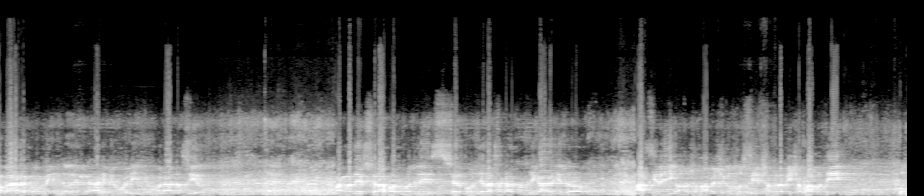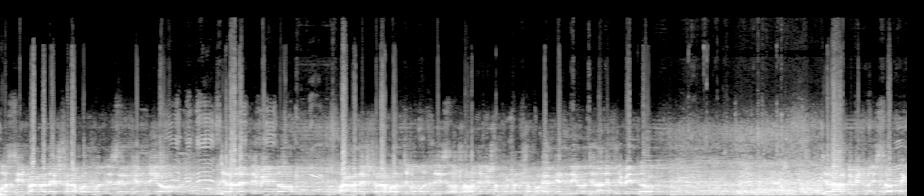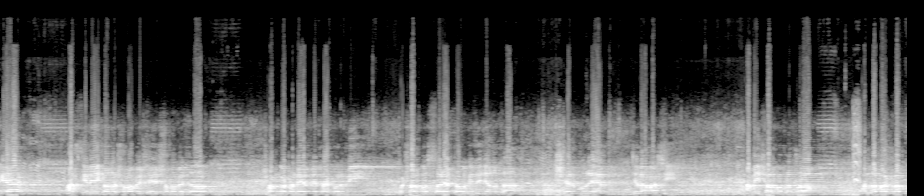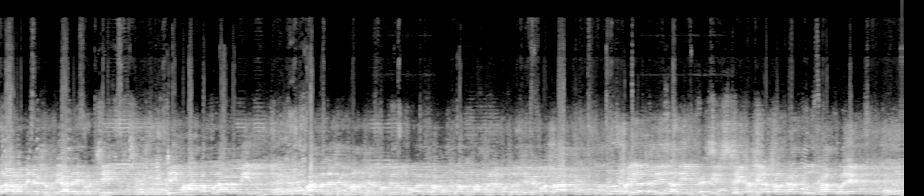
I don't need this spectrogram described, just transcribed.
وما لكم من دون الله من ولي ولا نصير বাংলাদেশ খেলাফত মজলিস শেরপুর জেলা শাখা কর্তৃক আয়োজিত আজকের এই গণসমাবেশে উপস্থিত সংগ্রামী সভাপতি উপস্থিত বাংলাদেশ খেলাফত মজলিসের কেন্দ্রীয় জেলা নেতৃবৃন্দ বাংলাদেশ খেলাফত যুব মজলিস ও সহযোগী সংগঠন সমূহের কেন্দ্রীয় জেলা নেতৃবৃন্দ জেলার বিভিন্ন স্তর থেকে আজকের এই গণসমাবেশে সমাবেত সংগঠনের নেতাকর্মী ও সর্বস্তরের তৌহিদি জনতা শেরপুরের জেলাবাসী। আমি সর্বপ্রথম আল্লাহ রব্বুল আলমিনের শুক্রিয়া আদায় করছি। যেই মহান রব্বুল আলমিন বাংলাদেশের মানুষের বুকের উপর জগদ্দল পাথরের মতো চেপে বসা স্বৈরাচারী জালিম ফ্যাসিস্ট শেখ হাসিনা সরকারকে উৎখাত করে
